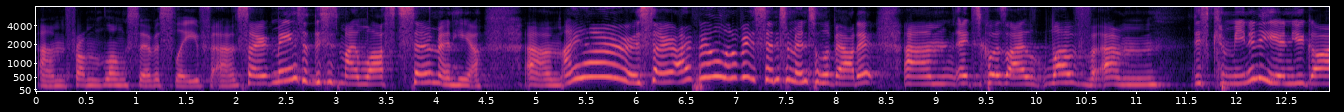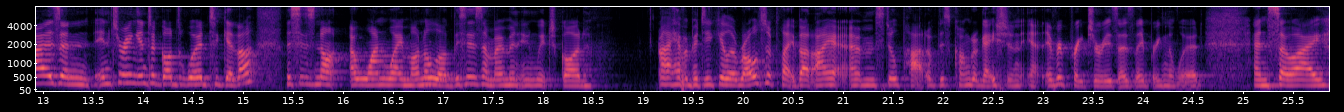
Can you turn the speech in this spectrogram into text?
um, from long service leave. Uh, so it means that this is my last sermon here. Um, I know, so I feel a little bit sentimental about it. Um, it's because I love um, this community and you guys and entering into God's word together. This is not a one way monologue. This is a moment in which God I have a particular role to play, but I am still part of this congregation. Every preacher is as they bring the word. And so I,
